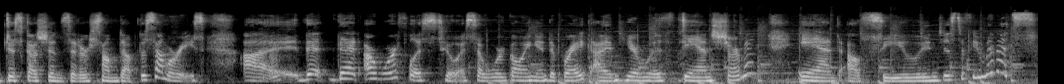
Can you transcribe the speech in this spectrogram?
discussions that are summed up, the summaries uh, that that are worthless to us. So, we're going into break. I am here with Dan Sherman, and I'll see you in just a few minutes.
